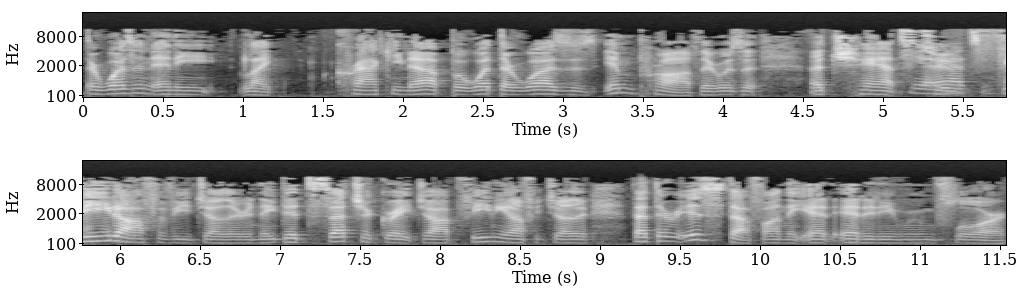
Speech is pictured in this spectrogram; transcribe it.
there wasn't any like cracking up, but what there was is improv. There was a, a chance Yeah, to feed off of each other, and they did such a great job feeding off each other that there is stuff on the ed- editing room floor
